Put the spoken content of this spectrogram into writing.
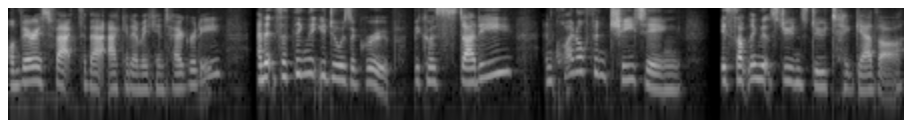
on various facts about academic integrity. And it's a thing that you do as a group because study and quite often cheating is something that students do together.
